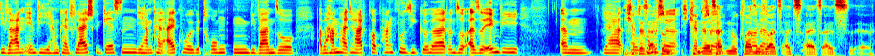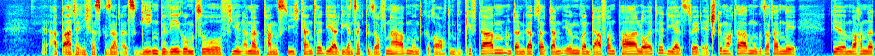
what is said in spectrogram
die waren irgendwie, die haben kein Fleisch gegessen, die haben kein Alkohol getrunken, die waren so, aber haben halt Hardcore-Punk-Musik gehört und so, also irgendwie, ähm, ja, Ich so hatte das halt so, komische, ich kannte das komische halt nur quasi Leute. so als, als, als, als äh, Abart, hätte ich fast gesagt, als Gegenbewegung zu vielen anderen Punks, die ich kannte, die halt die ganze Zeit gesoffen haben und geraucht und gekifft haben. Und dann gab es halt dann irgendwann davon ein paar Leute, die halt Straight Edge gemacht haben und gesagt haben, nee, wir machen das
